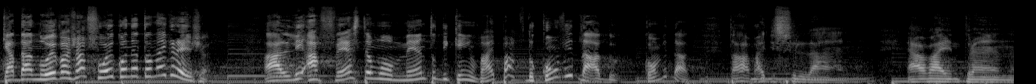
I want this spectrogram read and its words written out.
Que a da noiva já foi quando entrou na igreja. Ali, a festa é o momento de quem vai para do convidado. Convidado. Então ela vai desfilando. Ela vai entrando.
